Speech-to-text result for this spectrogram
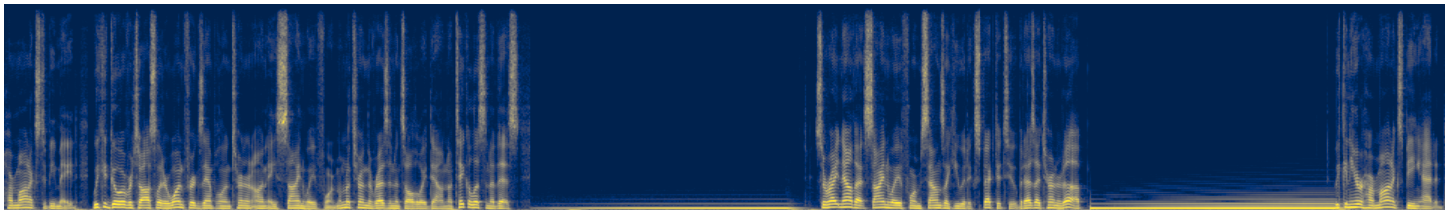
harmonics to be made. We could go over to oscillator 1, for example, and turn it on a sine waveform. I'm going to turn the resonance all the way down. Now take a listen to this. So right now that sine waveform sounds like you would expect it to, but as I turn it up, we can hear harmonics being added.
